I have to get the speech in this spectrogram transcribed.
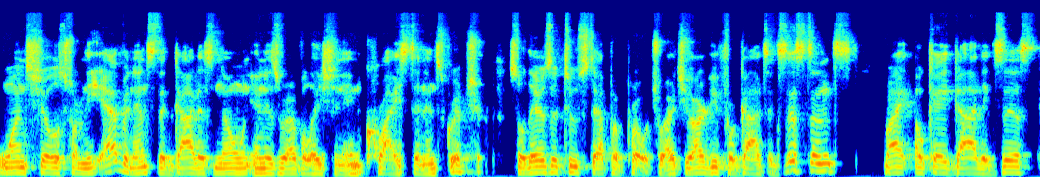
one shows from the evidence that God is known in his revelation in Christ and in scripture. So there's a two step approach, right? You argue for God's existence, right? Okay, God exists.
